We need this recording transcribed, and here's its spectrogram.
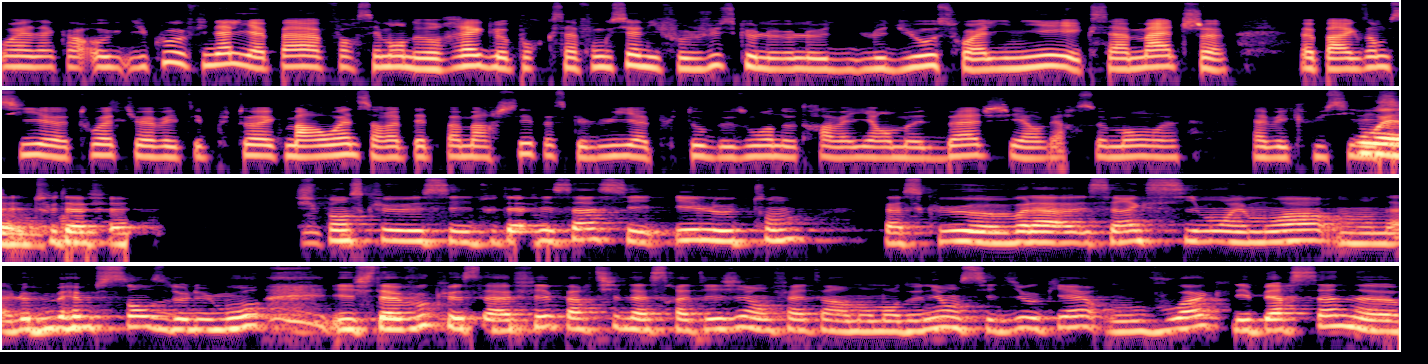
Ouais, d'accord. Du coup, au final, il n'y a pas forcément de règles pour que ça fonctionne. Il faut juste que le, le, duo soit aligné et que ça matche. Euh, par exemple, si toi, tu avais été plutôt avec Marwan, ça aurait peut-être pas marché parce que lui a plutôt besoin de travailler en mode batch et inversement avec Lucie. Ouais, tout à fait. Je pense que c'est tout à fait ça. C'est et le ton parce que euh, voilà, c'est vrai que Simon et moi, on a le même sens de l'humour et je t'avoue que ça a fait partie de la stratégie en fait. À un moment donné, on s'est dit OK, on voit que les personnes, euh,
